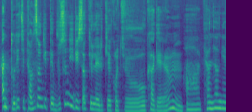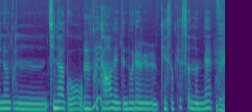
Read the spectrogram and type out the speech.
아니 도대체 변성기 때 무슨 일이 있었길래 이렇게 걸쭉하게? 음. 아, 변성기는 그 지나고. 그 다음에 이제 노래를 계속 했었는데 네.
